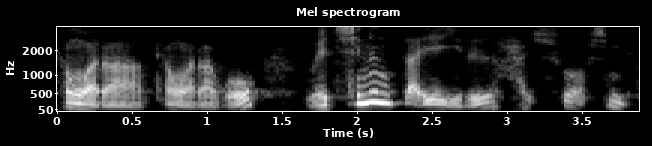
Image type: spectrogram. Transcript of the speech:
평화라, 평화라고 외치는 따의 일을 할 수 없습니다.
